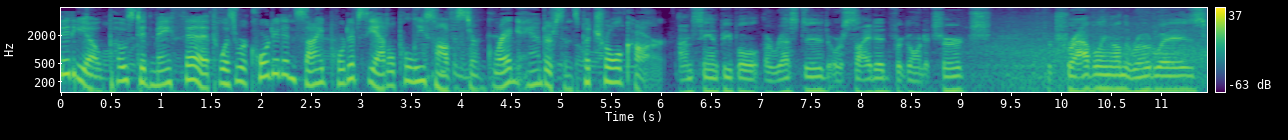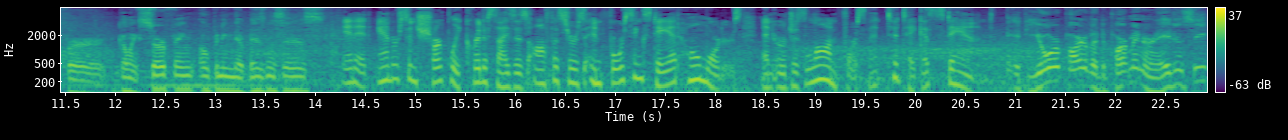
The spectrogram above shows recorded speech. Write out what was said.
video, posted May 5th, was recorded inside Port of Seattle police officer Greg Anderson's patrol car. I'm seeing people arrested or cited for going to church, for traveling on the roadways, for going surfing, opening their businesses. In it, Anderson sharply criticizes officers enforcing stay at home orders and urges law enforcement to take a stand. If you're part of a department or an agency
